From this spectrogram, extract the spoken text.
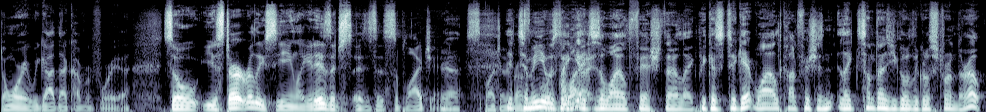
don't worry, we got that covered for you. So you start really seeing like it is a, it's a supply chain. Yeah. supply chain. It- across to the me, it was the I it's the wild fish that I like because to get wild caught fish is like sometimes you go to the grocery store and they're out.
